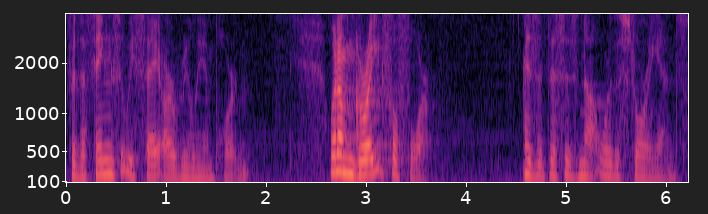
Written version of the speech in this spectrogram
for the things that we say are really important. What I'm grateful for is that this is not where the story ends.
